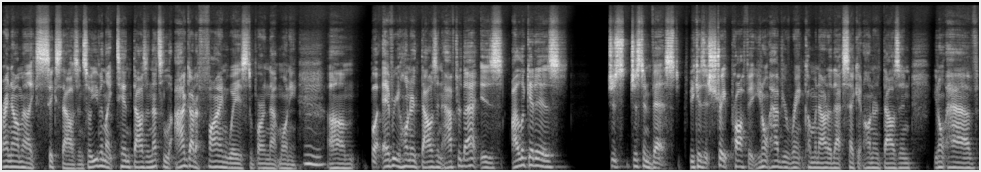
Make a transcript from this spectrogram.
right now I'm at like six thousand. So even like ten thousand, that's a I gotta find ways to burn that money. Um, but every hundred thousand after that is I look at it as just just invest because it's straight profit. You don't have your rent coming out of that second hundred thousand. You don't have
